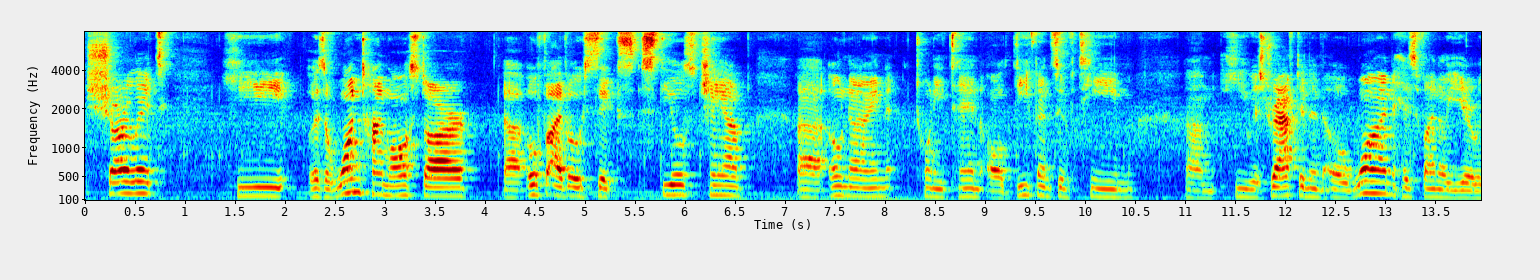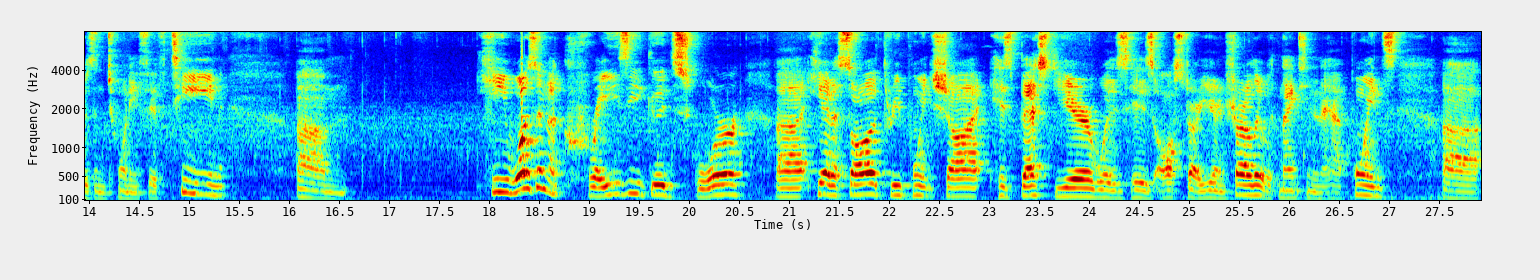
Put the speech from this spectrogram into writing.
Charlotte. He was a one-time All-Star, uh, 05-06 Steals champ, uh, 09-2010 All-Defensive Team. Um, he was drafted in 01. His final year was in 2015. Um, he wasn't a crazy good scorer. Uh, he had a solid three point shot. His best year was his All Star year in Charlotte with 19 and a half points, uh,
